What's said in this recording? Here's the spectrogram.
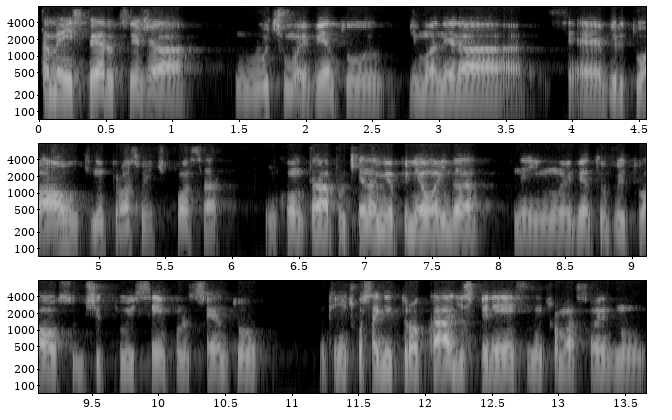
Também espero que seja o último evento de maneira é, virtual, que no próximo a gente possa encontrar, porque, na minha opinião, ainda nenhum evento virtual substitui 100% o que a gente consegue trocar de experiências e informações no,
